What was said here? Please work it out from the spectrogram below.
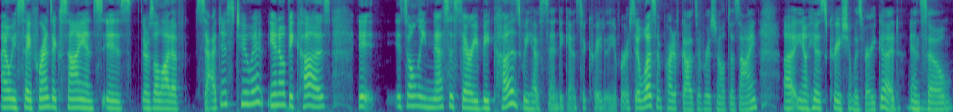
I always say forensic science is, there's a lot of sadness to it, you know, because it, it's only necessary because we have sinned against the creator of the universe. It wasn't part of God's original design. Uh, you know, his creation was very good. And so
